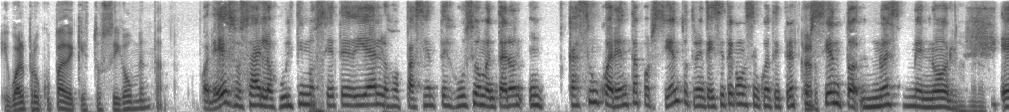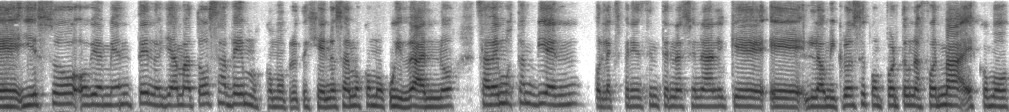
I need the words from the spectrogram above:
igual preocupa de que esto siga aumentando. Por eso, o sea, en los últimos siete días los pacientes UCI aumentaron un, casi un 40%, 37,53%, no es menor. Eh, y eso obviamente nos llama a todos, sabemos cómo protegernos, sabemos cómo cuidarnos, sabemos también, por la experiencia internacional, que eh, la Omicron se comporta de una forma, es como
